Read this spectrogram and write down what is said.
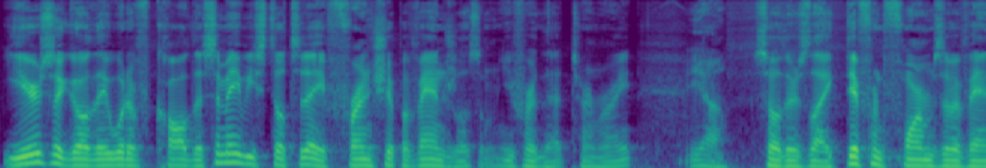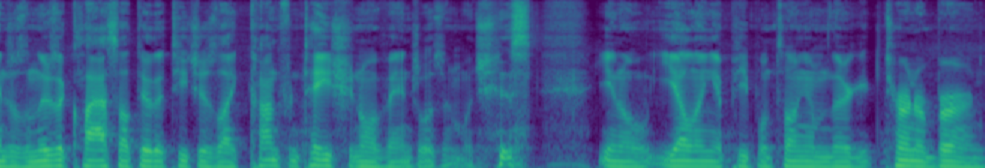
years ago they would have called this, and maybe still today, friendship evangelism. You've heard that term, right? Yeah. So there's like different forms of evangelism. There's a class out there that teaches like confrontational evangelism, which is, you know, yelling at people and telling them they're turn or burn.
